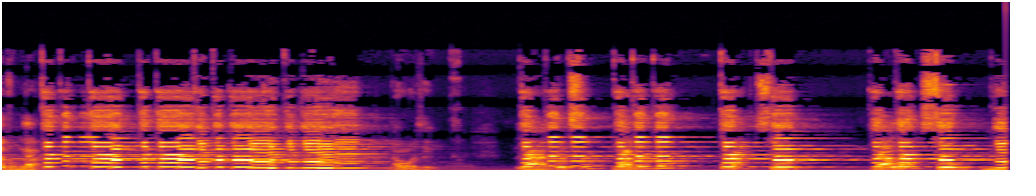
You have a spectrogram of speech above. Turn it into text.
So from La. How was it? La do so, la do do, la so, la la so mi.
